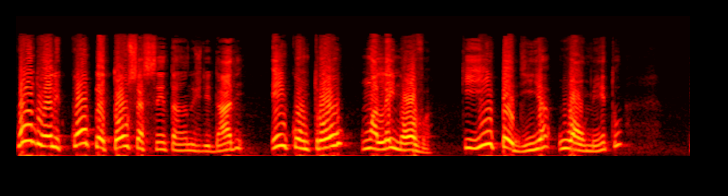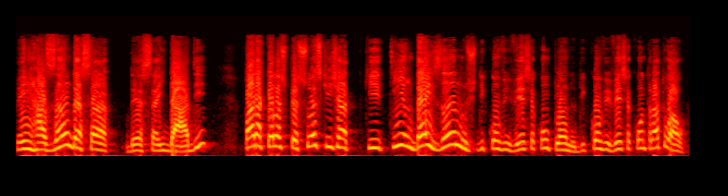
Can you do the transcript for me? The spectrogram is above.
Quando ele completou 60 anos de idade, encontrou uma lei nova que impedia o aumento, em razão dessa, dessa idade, para aquelas pessoas que já que tinham 10 anos de convivência com o plano, de convivência contratual.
